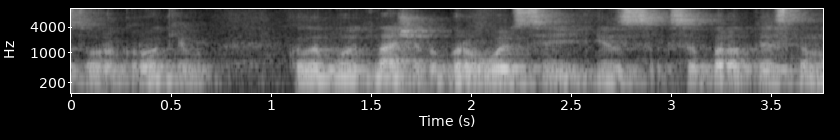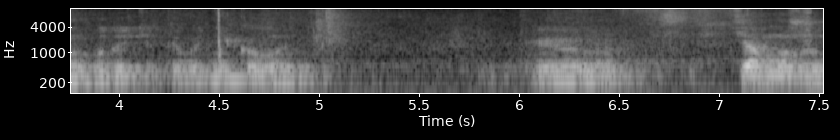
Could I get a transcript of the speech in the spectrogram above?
через 40 років, коли будуть наші добровольці із сепаратистами будуть йти в одній колонії. І я можу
